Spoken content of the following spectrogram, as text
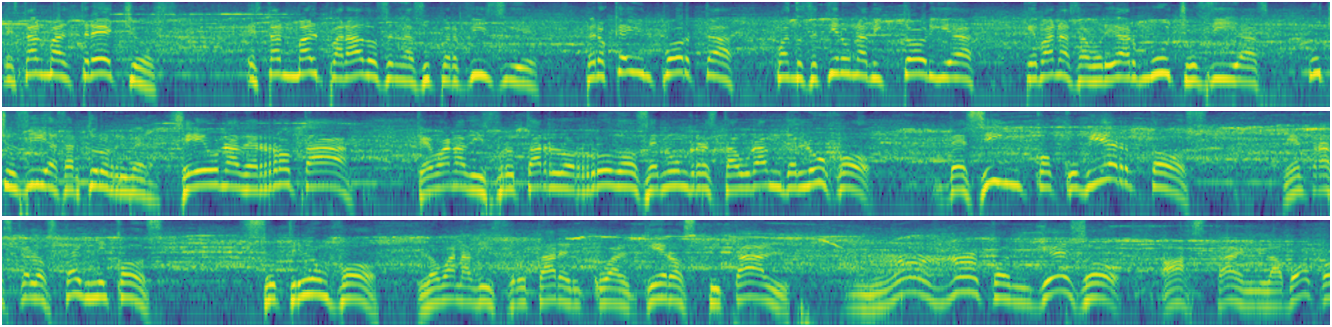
Están maltrechos, están mal parados en la superficie. Pero ¿qué importa cuando se tiene una victoria que van a saborear muchos días, muchos días, Arturo Rivera? Sí, una derrota que van a disfrutar los rudos en un restaurante de lujo de cinco cubiertos, mientras que los técnicos su triunfo lo van a disfrutar en cualquier hospital con yeso hasta en la boca.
